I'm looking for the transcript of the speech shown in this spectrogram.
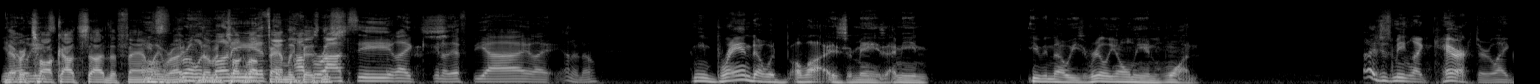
You never know, talk outside of the family, He's right? throwing Never money talk about at family the business. paparazzi, like you know the FBI. Like I don't know. I mean, Brando would a lot is amazing. I mean, even though he's really only in one. I just mean like character. Like,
